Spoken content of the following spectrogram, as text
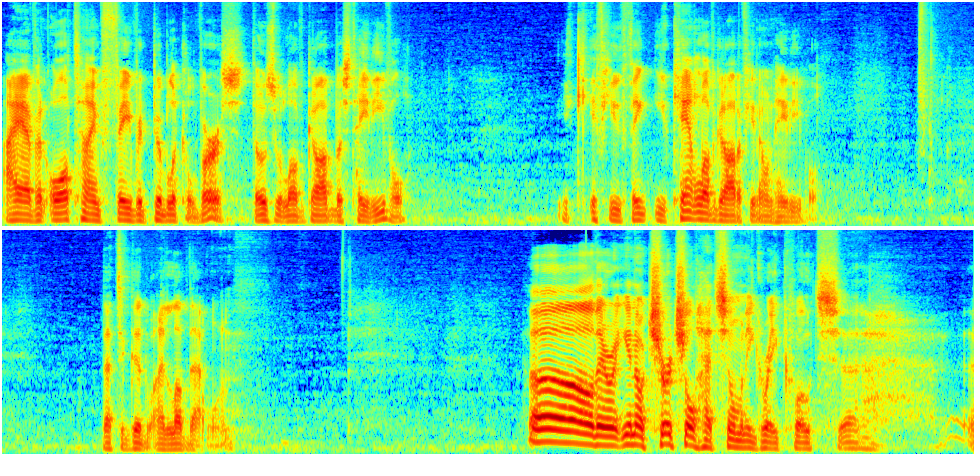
I have an all-time favorite biblical verse. Those who love God must hate evil. If you think you can't love God if you don't hate evil. That's a good one. I love that one. Oh, there. You know, Churchill had so many great quotes. Uh, uh,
